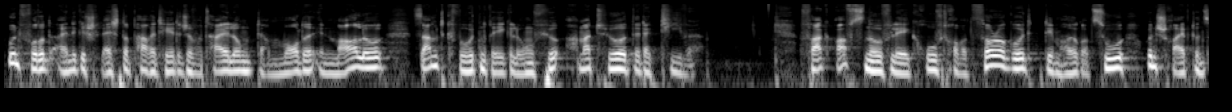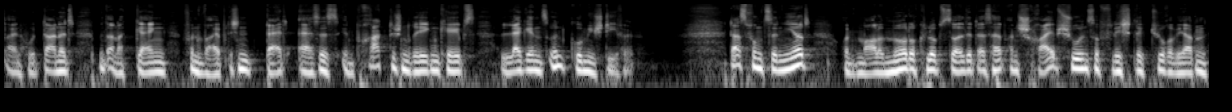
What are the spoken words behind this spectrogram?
und fordert eine geschlechterparitätische Verteilung der Morde in Marlow samt Quotenregelungen für Amateurdetektive. Fuck off Snowflake ruft Robert Thorogood dem Holger zu und schreibt uns ein Whodunit mit einer Gang von weiblichen Badasses in praktischen Regencapes, Leggings und Gummistiefeln. Das funktioniert und Marlow Murder Club sollte deshalb an Schreibschulen zur Pflichtlektüre werden,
